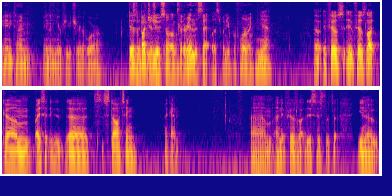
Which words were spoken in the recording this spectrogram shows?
anytime in the near future, or There's a bunch future? of new songs that are in the set list when you're performing. Yeah, uh, it feels it feels like um, basically uh, starting again, um, and it feels like this is the t- you know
